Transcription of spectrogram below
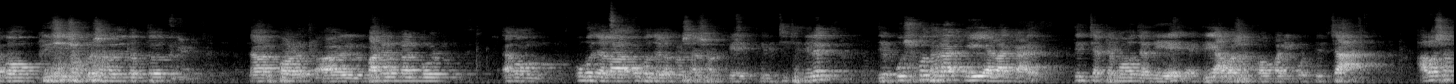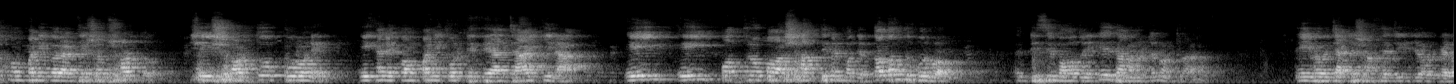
এবং কৃষি সম্প্রসারণ অধিদপ্তর, তারপর পানি উন্নয়ন বোর্ড এবং উপজেলা উপজেলা প্রশাসনকে তিনি চিঠি দিলেন যে পুষ্পধারা এই এলাকায় তিন চারটে মৌজা নিয়ে একটি আবাসন কোম্পানি করতে চায়। আবাসন কোম্পানি করার যেসব শর্ত, সেই শর্ত পূরণে এখানে কোম্পানি করতে দেয়া যায় কিনা, এই এই পত্র পাওয়ার সাত দিনের মধ্যে তদন্তপূর্বক ডিসি মহোদয়কে জানানোর জন্য অনুরোধ করা হবে এইভাবে চারটে সংস্থা যখন গেল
